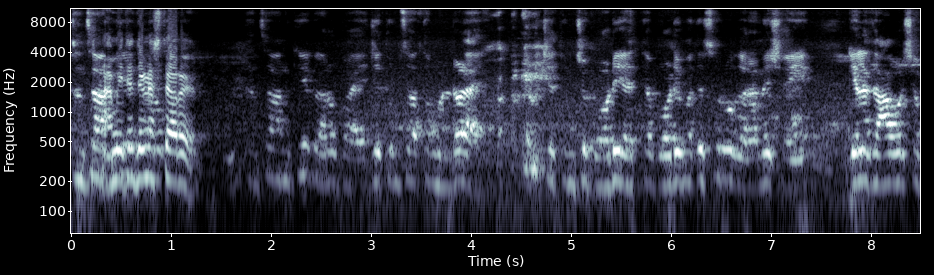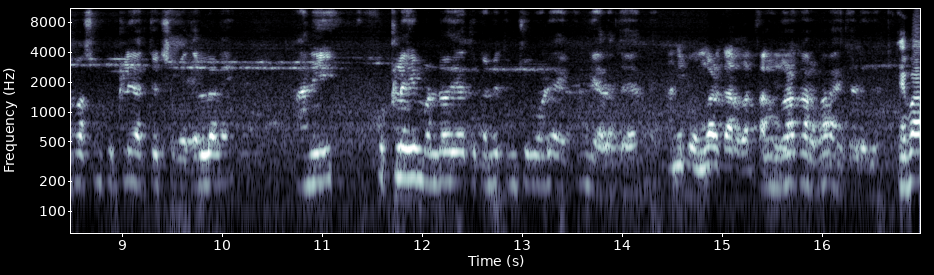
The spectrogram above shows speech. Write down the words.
त्यांचा आम्ही ते देण्यास तयार आहे. त्यांचा आणखी एक आरोप आहे जे तुमचं आता मंडळ आहे जे तुमची बॉडी आहे त्या बॉडीमध्ये सर्व घराणेशाही आहे. गेल्या दहा वर्षापासून कुठलेही अध्यक्ष बदललं नाही. आणि कुठलंही मंडळ या ठिकाणी तुमची बॉडी ऐकून घ्यायला तयार नाही. आणि गोंगाळ कारभार चाललेला कारभार आहे त्या ठिकाणी. हे बा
